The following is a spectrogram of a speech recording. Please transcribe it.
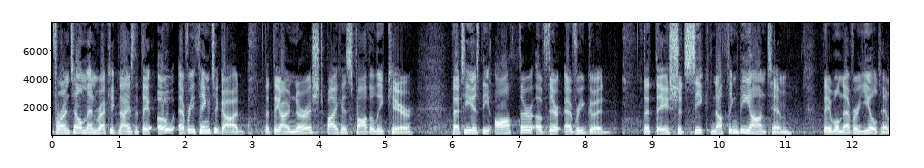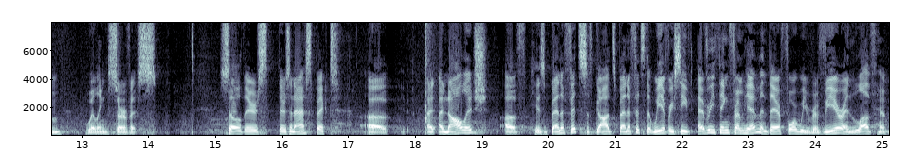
For until men recognize that they owe everything to God, that they are nourished by his fatherly care, that he is the author of their every good, that they should seek nothing beyond him, they will never yield him willing service. So there's, there's an aspect of a, a knowledge of his benefits, of God's benefits, that we have received everything from him, and therefore we revere and love him.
